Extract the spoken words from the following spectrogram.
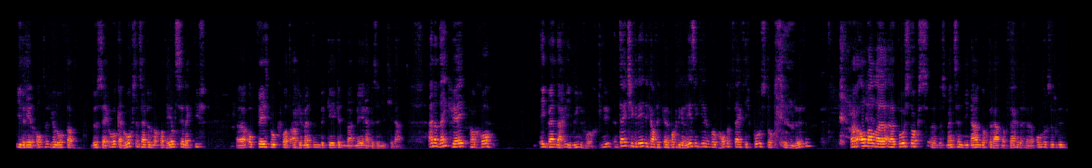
Iedereen rond hun gelooft dat, dus zij ook. En hoogstens hebben ze nog wat heel selectief eh, op Facebook wat argumenten bekeken, maar meer hebben ze niet gedaan. En dan denken wij van, goh, ik ben daar immuun voor. Nu, een tijdje geleden gaf ik, eh, mocht ik een lezing geven voor 150 postdocs in Leuven. Het waren allemaal eh, postdocs, dus mensen die na een doctoraat nog verder onderzoek doen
